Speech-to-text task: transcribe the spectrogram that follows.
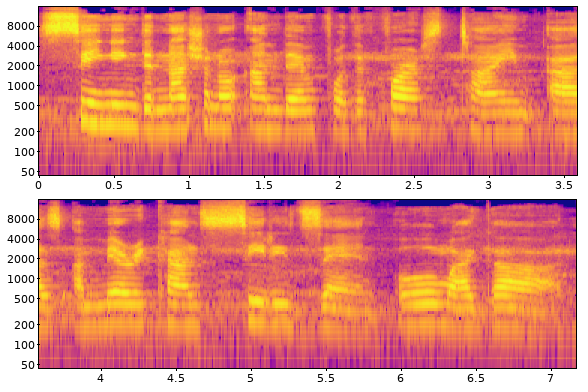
Singing the national anthem for the first time as American citizen. Oh my God.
